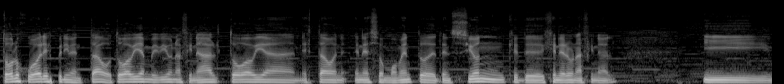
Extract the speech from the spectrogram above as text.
todos los jugadores experimentados, todos habían vivido una final, todos habían estado en, esos momentos de tensión que te genera una final. Y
